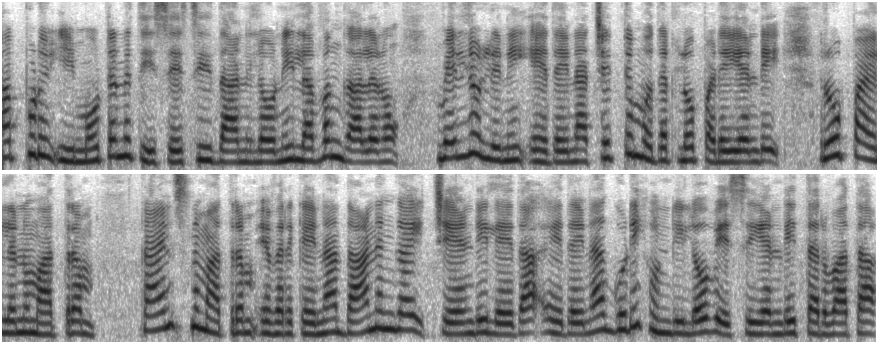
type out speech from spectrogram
అప్పుడు ఈ మూటను తీసేసి దానిలోని లవంగాలను వెల్లుల్లిని ఏదైనా చెట్టు మొదట్లో పడేయండి. రూపాయలను మాత్రం కాయిన్స్ను మాత్రం ఎవరికైనా దానంగా ఇచ్చేయండి లేదా ఏదైనా గుడి హుండీలో వేసేయండి. తర్వాత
